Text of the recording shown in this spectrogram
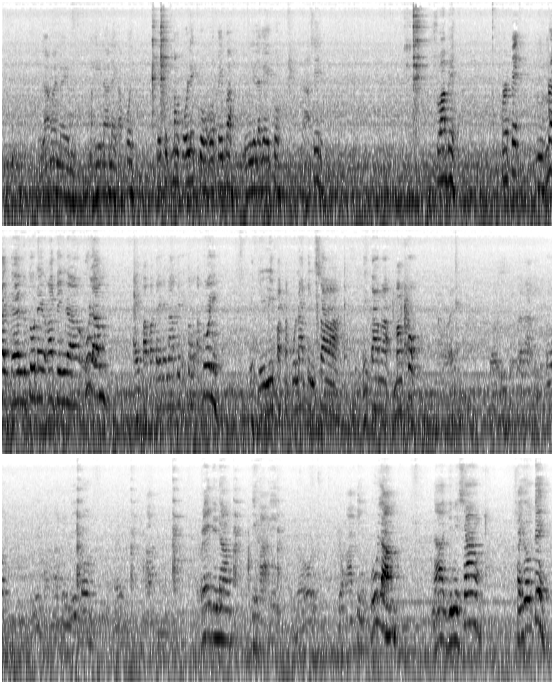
kailangan na yung mahina na yung apoy. Titikman ko ulit kung okay ba yung nilagay ko na asin. Suabe. Perfect. Right, dahil luto na yung ating ah, ulam, ay papatay na natin itong apoy. Ililipat na po natin sa ika nga mangkok. Alright. So, ikot na natin ito. Ilipat natin dito. At ready nang ihain. Yun. Yung ating ulam na ginisang sayote.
